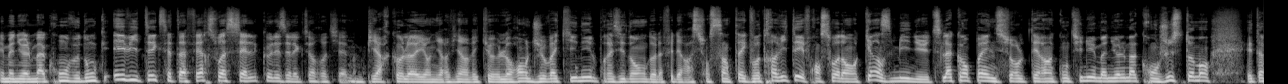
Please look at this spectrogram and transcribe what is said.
Emmanuel Macron veut donc éviter que cette affaire soit celle que les électeurs retiennent. Pierre Colloy, on y revient avec euh, Laurent Giovacchini, le président de la Fédération Syntec. Votre invité, François, dans 15 minutes. La campagne sur le terrain continue. Emmanuel Macron, justement, est à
